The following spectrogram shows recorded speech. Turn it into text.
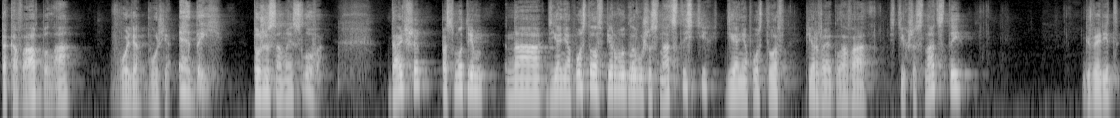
Такова была воля Божья. Эдой. То же самое слово. Дальше посмотрим на Деяния апостолов, первую главу, 16 стих. Деяния апостолов, первая глава, стих 16, говорит,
